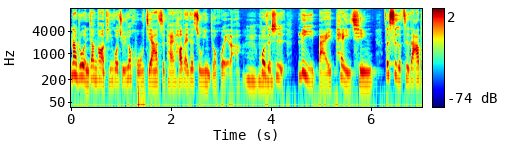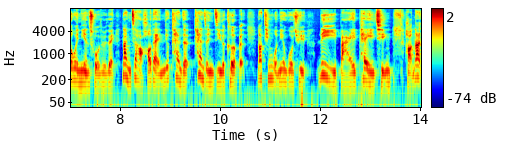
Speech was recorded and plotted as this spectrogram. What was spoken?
那如果你这样刚好听过去，说胡家之拍，好歹这注音你就会啦。嗯，或者是立白配青这四个字，大家都会念错，对不对？那你正好好歹你就看着看着你自己的课本，然后听我念过去，立白配青。好，那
